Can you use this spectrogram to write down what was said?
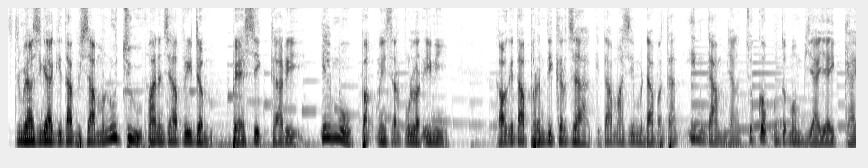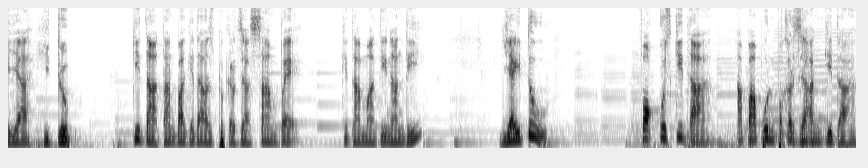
sehingga kita bisa menuju financial freedom basic dari ilmu Buckminster Fuller ini kalau kita berhenti kerja, kita masih mendapatkan income yang cukup untuk membiayai gaya hidup kita tanpa kita harus bekerja sampai kita mati nanti. Yaitu fokus kita, apa pun pekerjaan kita,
